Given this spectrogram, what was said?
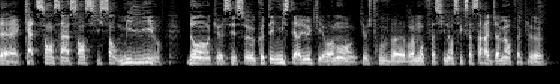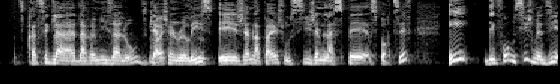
euh, 400, 500, 600, 1000 livres. Donc euh, c'est ce côté mystérieux qui est vraiment que je trouve euh, vraiment fascinant, c'est que ça s'arrête jamais en fait. Le, Tu pratiques de la, de la remise à l'eau, du catch Ouais. and release, et j'aime la pêche aussi, j'aime l'aspect sportif. Et des fois aussi, je me dis,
